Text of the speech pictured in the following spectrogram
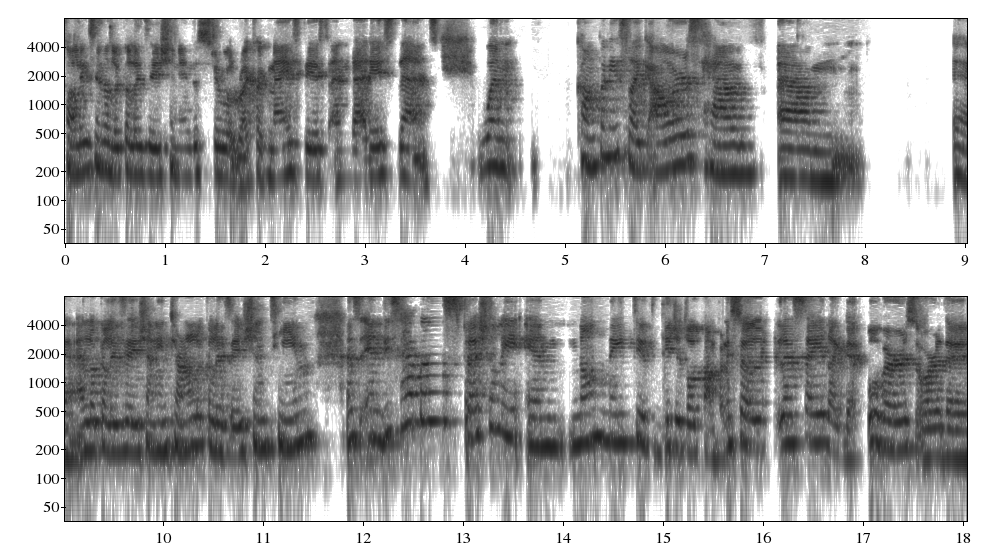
colleagues in the localization industry will recognize this, and that is that when companies like ours have um, a localization, internal localization team. And, and, this happens especially in non-native digital companies. So let's say like the Ubers or the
